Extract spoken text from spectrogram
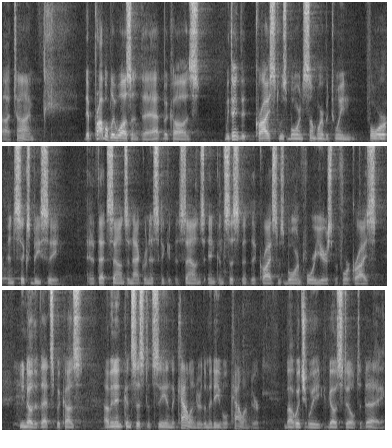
uh, time. It probably wasn't that because we think that Christ was born somewhere between 4 and 6 BC. And if that sounds anachronistic, if it sounds inconsistent that Christ was born four years before Christ, you know that that's because of an inconsistency in the calendar, the medieval calendar, by which we go still today.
